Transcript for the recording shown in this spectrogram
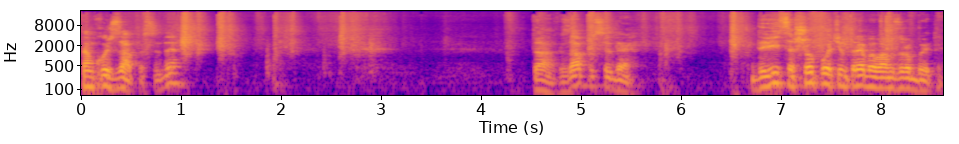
там хоч запис іде. Так, запис іде. Дивіться, що потім треба вам зробити.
